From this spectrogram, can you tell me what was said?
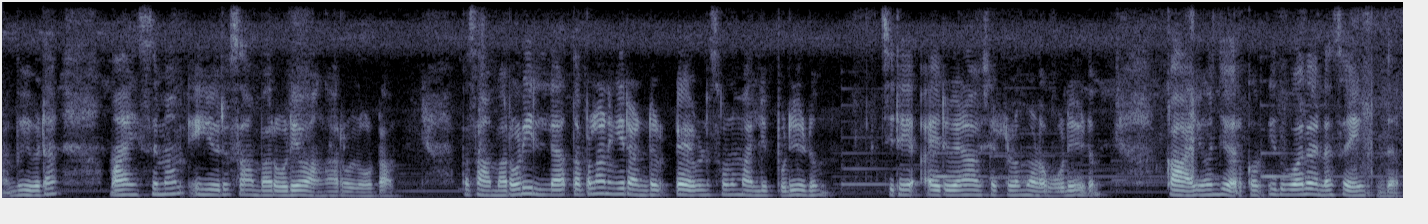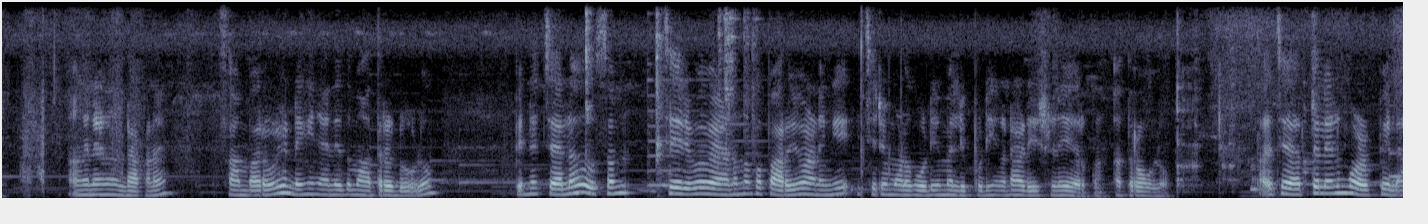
അപ്പോൾ ഇവിടെ മാക്സിമം ഈ ഒരു സാമ്പാർ പൊടിയേ വാങ്ങാറുള്ളൂ കേട്ടോ. അപ്പോൾ സാമ്പാർ പൊടി ഇല്ലാത്തപ്പോഴാണെങ്കിൽ രണ്ട് ടേബിൾ സ്പൂൺ മല്ലിപ്പൊടി ഇടും. ഇച്ചിരി എരിവിന് ആവശ്യമായിട്ടുള്ള മുളക് പൊടി ഇടും. കായവും ചേർക്കും. ഇതുപോലെ തന്നെ സെയിം ഇത്. അങ്ങനെയാണ് ഉണ്ടാക്കണേ. സാമ്പാർ പൊടി ഉണ്ടെങ്കിൽ ഞാനിത് മാത്രമേ ഇടുള്ളൂ പിന്നെ ചില ദിവസം ചെരുവ് വേണമെന്നൊക്കെ പറയുവാണെങ്കിൽ ഇച്ചിരി മുളക് പൊടിയും മല്ലിപ്പൊടിയും കൂടെ അഡീഷണൽ ചേർക്കും. അത്രേ ഉള്ളൂ. അത് ചേർത്തില്ലെങ്കിലും കുഴപ്പമില്ല.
